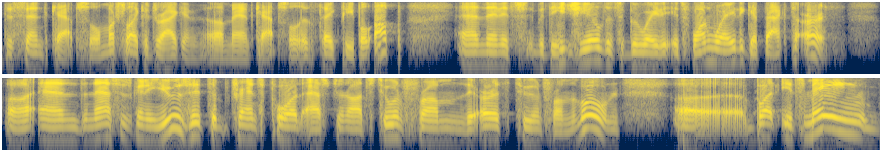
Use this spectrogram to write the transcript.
descent capsule, much like a Dragon uh, manned capsule. It'll take people up, and then it's with the heat shield. It's a good way to. It's one way to get back to Earth uh, and NASA is going to use it to transport astronauts to and from the Earth, to and from the Moon. Uh, but its main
